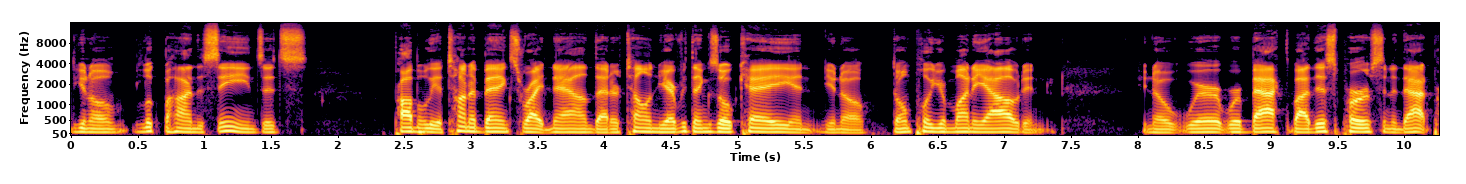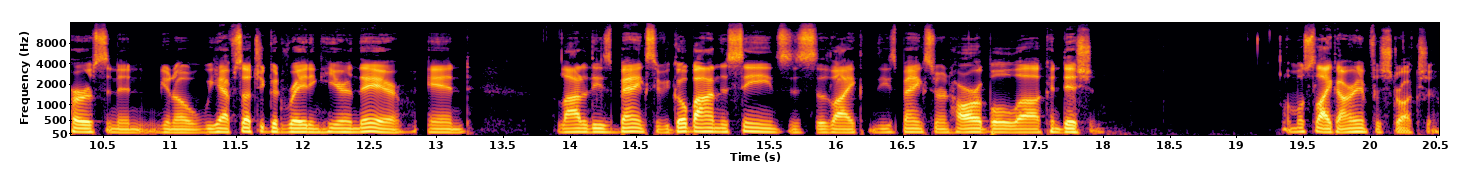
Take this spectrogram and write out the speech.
you know look behind the scenes, it's probably a ton of banks right now that are telling you everything's okay, and you know don't pull your money out and you know we're we're backed by this person and that person and you know we have such a good rating here and there and a lot of these banks if you go behind the scenes it's like these banks are in horrible uh, condition almost like our infrastructure.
